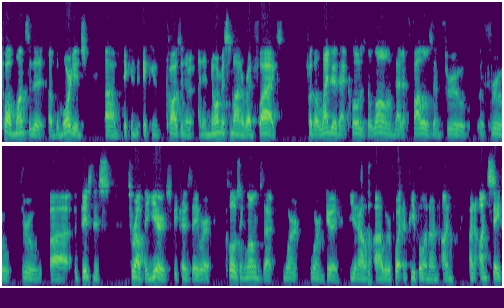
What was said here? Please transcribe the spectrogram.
12 months of the of the mortgage, um, it can it can cause an, an enormous amount of red flags for the lender that closed the loan that it follows them through through through uh, the business throughout the years because they were closing loans that weren't weren't good. You know, uh, we were putting people in an, un, an unsafe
